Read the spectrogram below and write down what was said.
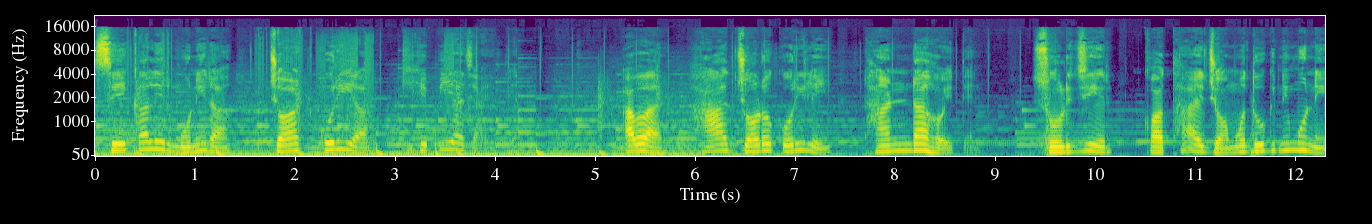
সেকালের মনিরা চট করিয়া খেপিয়া যাইতেন, আবার হাত জড়ো করিলেই ঠান্ডা হইতেন। সূর্যের কথায় যমদগ্নি মনে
